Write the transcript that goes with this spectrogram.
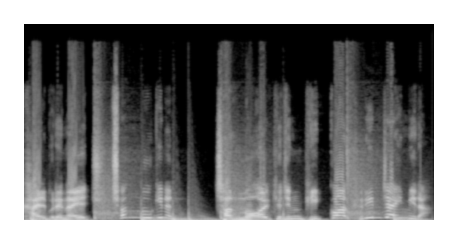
칼브레나의 추천 무기는 전모 얽혀진 빛과 그림자입니다.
